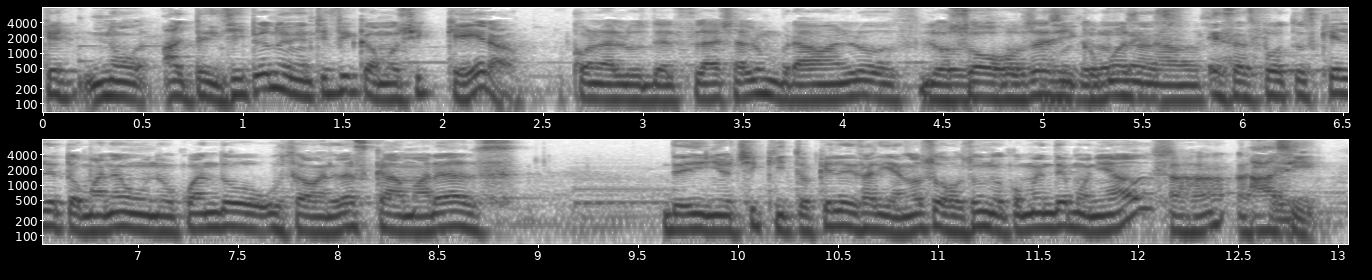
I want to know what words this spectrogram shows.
que no, al principio no identificamos si qué era. Con la luz del flash alumbraban los, Los ojos, así como esas, esas fotos que le toman a uno cuando usaban las cámaras de niño chiquito que le salían los ojos a uno como endemoniados. Ajá, así. Así.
